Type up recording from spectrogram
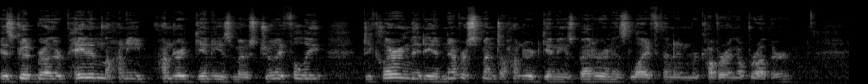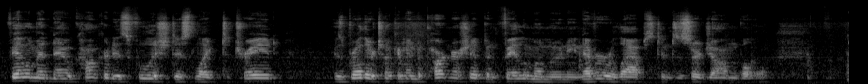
His good brother paid him the hundred guineas most joyfully, declaring that he had never spent a hundred guineas better in his life than in recovering a brother. Phelim had now conquered his foolish dislike to trade. His brother took him into partnership, and Phelim O'Mooney never relapsed into Sir John Bull.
